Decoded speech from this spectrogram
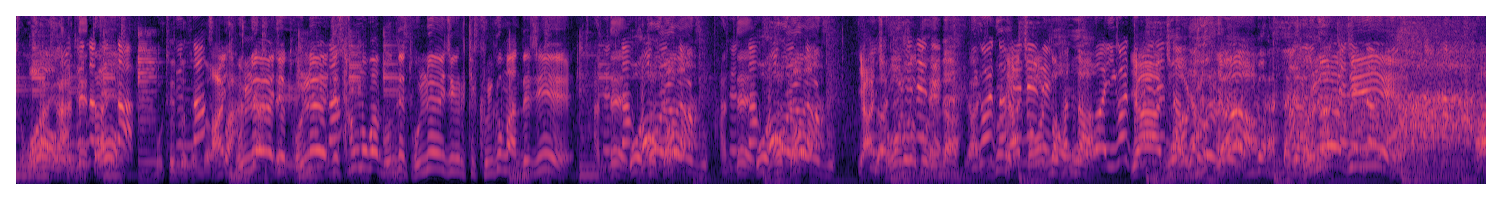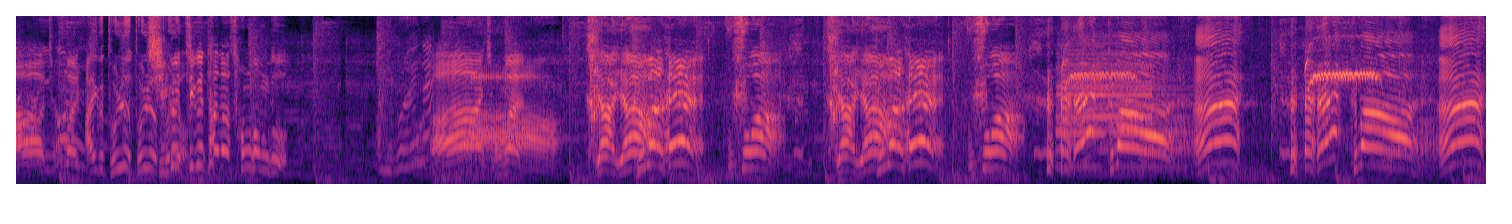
이거 안 된다 된다. 된다. 어, 된다, 된다? 된다. 안 돌려야지, 돼. 돌려야지. 상모가 뭔데 돌려야지 그렇게 긁으면 안 되지. 안 돼. 오, 어, 더. 넣어가지고. 안 돼. 오, 더 어, 넣어가지고. 야, 저걸 또. 된다. 야, 저걸. 또 한다. 와, 또 야. 저걸 또, 야, 이걸 한다. 야, 돌려야지. 아, 이걸- 정말 아 이거 돌려 돌려. 돌려. 지긋지긋하다 성공도. 이걸 해내? 아, 정말. 야 야. 그만해. 국종아. 야 야. 그만해. 국종아. 그만. 아. 그만. 아.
